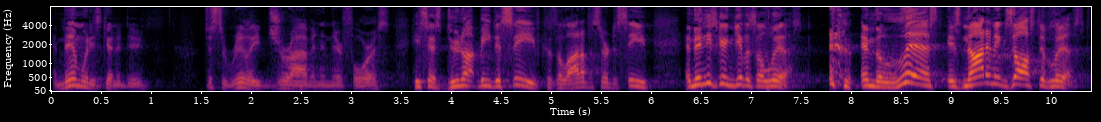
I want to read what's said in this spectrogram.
And then what he's going to do just really driving in there for us. He says, Do not be deceived, because a lot of us are deceived. And then he's going to give us a list. and the list is not an exhaustive list.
